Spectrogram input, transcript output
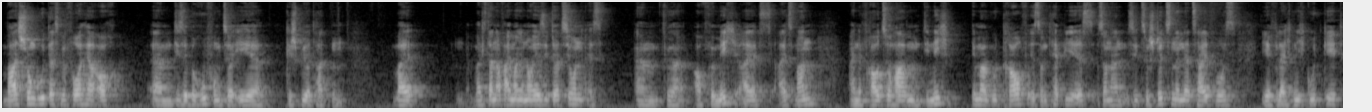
war es schon gut, dass wir vorher auch ähm, diese Berufung zur Ehe gespürt hatten weil es dann auf einmal eine neue Situation ist. Ähm, für, auch für mich als, als Mann eine Frau zu haben, die nicht immer gut drauf ist und happy ist, sondern sie zu stützen in der Zeit, wo es ihr vielleicht nicht gut geht.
